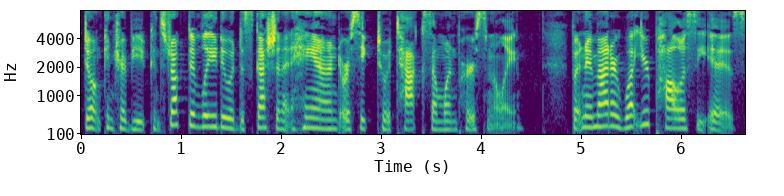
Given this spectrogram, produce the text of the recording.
don't contribute constructively to a discussion at hand or seek to attack someone personally. But no matter what your policy is,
